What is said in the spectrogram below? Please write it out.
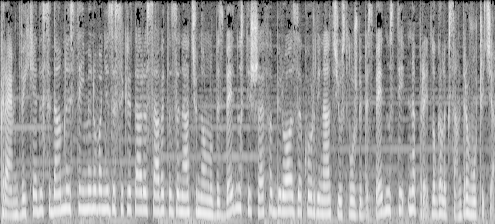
Krajem 2017. imenovan je za sekretara Saveta za nacionalnu bezbednost i šefa Biroa za koordinaciju službi bezbednosti na predlog Aleksandra Vučića.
